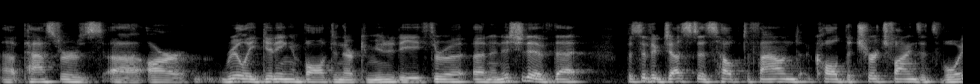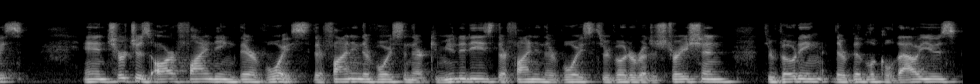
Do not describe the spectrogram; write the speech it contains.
Uh, pastors uh, are really getting involved in their community through a, an initiative that Pacific Justice helped to found called The Church Finds Its Voice. And churches are finding their voice. They're finding their voice in their communities. They're finding their voice through voter registration, through voting their biblical values.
